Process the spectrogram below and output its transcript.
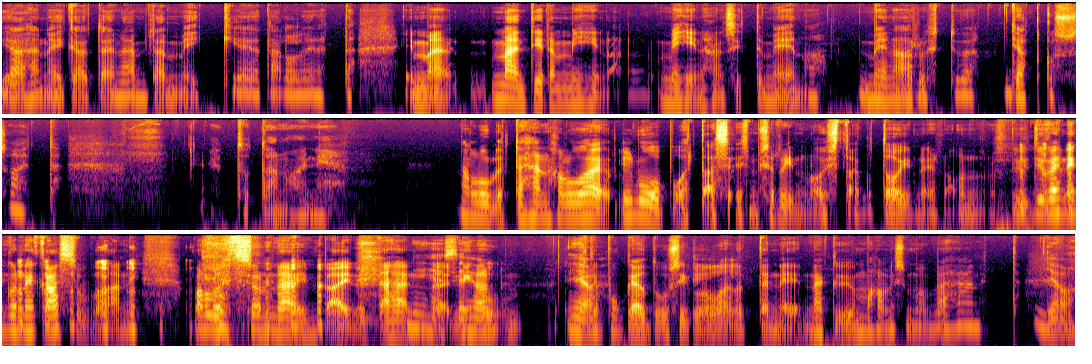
ja hän ei käytä enää mitään meikkiä ja tälleen, että en mä, mä en tiedä mihin, mihin hän sitten meinaa, meinaa ryhtyä jatkossa, että et, tota noin, niin Mä luulen, että hän haluaa luopua taas esimerkiksi rinnoista, kun toinen on tyytyväinen, kun ne kasvaa. Niin mä luulen, että se on näin päin, että hän niin, niin kuin, Ehkä pukeutuu sillä lailla, että ne näkyy mahdollisimman vähän. Että. Joo.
